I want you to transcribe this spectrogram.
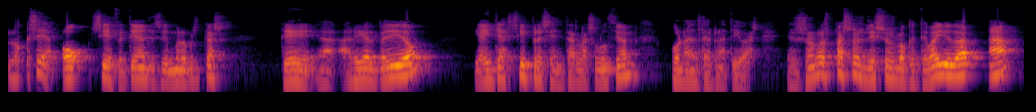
lo que sea. O si efectivamente, si me lo presentas, te haría el pedido y ahí ya sí presentar la solución con alternativas. Esos son los pasos y eso es lo que te va a ayudar a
